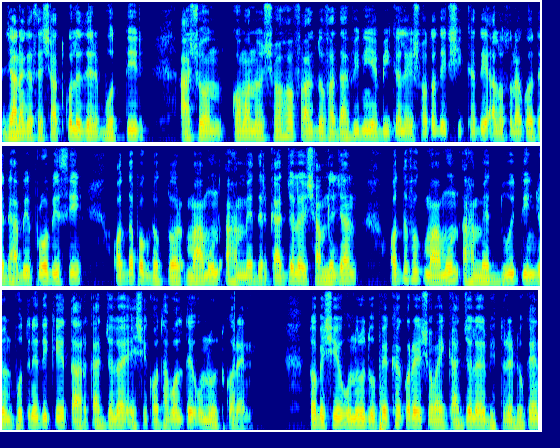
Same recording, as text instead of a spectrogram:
জানা গেছে সাত কলেজের ভর্তির আসন কমানো সহ পাঁচ দফা দাবি নিয়ে বিকালে শতাধিক শিক্ষার্থী আলোচনা করতে ঢাবির প্রবিসি অধ্যাপক ডক্টর মামুন আহমেদের কার্যালয়ের সামনে যান। অধ্যাপক মামুন আহমেদ দুই তিনজন প্রতিনিধিকে তার কার্যালয়ে এসে কথা বলতে অনুরোধ করেন। তবে সে অনুরোধ উপেক্ষা করে সবাই কার্যালয়ের ভিতরে ঢুকেন।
